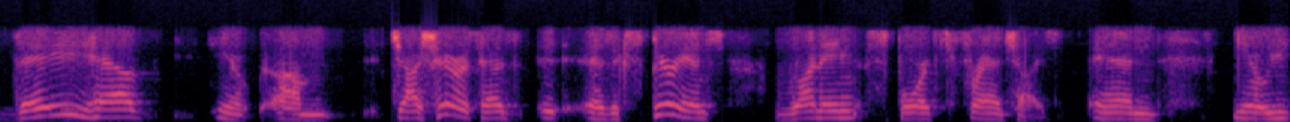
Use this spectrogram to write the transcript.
they have, you know, um, Josh Harris has has experience running sports franchise, and you know,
